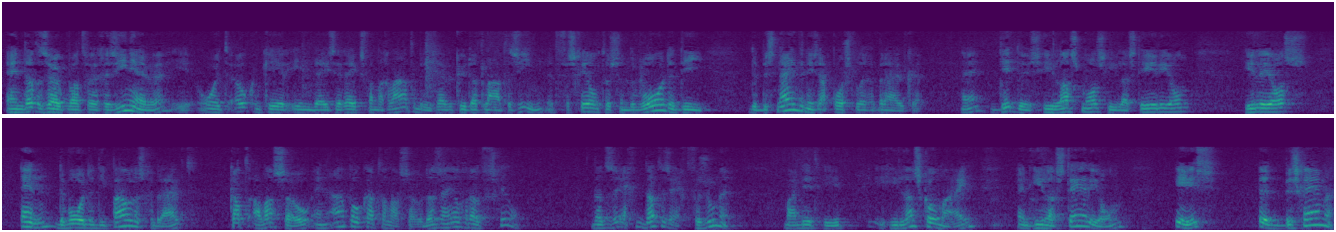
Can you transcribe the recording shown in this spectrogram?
En dat is ook wat we gezien hebben, ooit ook een keer in deze reeks van de Galatenbrief heb ik u dat laten zien. Het verschil tussen de woorden die de besnijdenisapostelen gebruiken. Hè, dit dus, hilasmos, hilasterion, hileos. En de woorden die Paulus gebruikt, katalasso en apokatalasso. Dat is een heel groot verschil. Dat is echt, dat is echt verzoenen. Maar dit hilaskomai en hilasterion is het beschermen.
